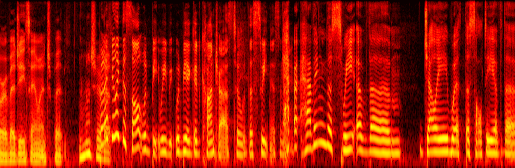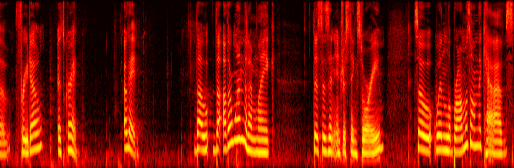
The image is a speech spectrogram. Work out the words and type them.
or a veggie sandwich. But I'm not sure. But I feel like the salt would be we would be a good contrast to the sweetness in there. Ha- having the sweet of the um, jelly with the salty of the Frito, it's great. Okay. The the other one that I'm like, this is an interesting story. So when LeBron was on the Cavs,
